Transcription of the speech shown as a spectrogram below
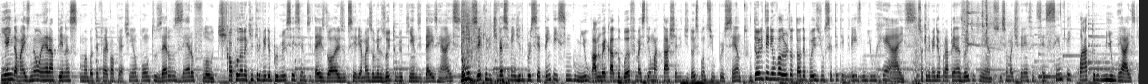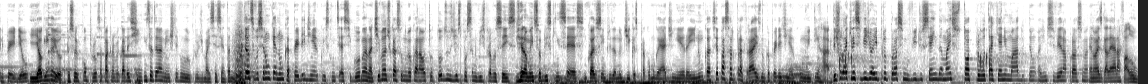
E ainda mais, não era apenas uma Butterfly qualquer, tinha um ponto .00 float. Calculando aqui que ele vendeu por 1.610 dólares, o que seria mais ou menos 8.510 reais. Vamos dizer que ele tivesse vendido por 75 mil lá no mercado do Buff, mas tem uma taxa ali de 2,5%. Então ele teria um valor total depois de uns 73 mil reais. Só que ele vendeu por apenas 8.500. Isso é uma diferença de 64 mil reais que ele perdeu e alguém ganhou. A pessoa que comprou essa faca no mercado Steam instantaneamente teve um lucro de mais 60 mil. Portanto, se você não quer nunca perder dinheiro com skins CSGO, mano, ativa a notificação no meu canal. Eu tô todos os dias postando vídeo pra vocês, geralmente sobre skins CS, e quase sempre dando dicas pra como ganhar dinheiro aí, nunca ser passado pra trás, nunca perder dinheiro com um item raro. Deixa o like nesse vídeo aí pro próximo vídeo ser ainda mais top pra eu voltar aqui animado. Então a gente se vê na próxima. É nóis, galera. Falou!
